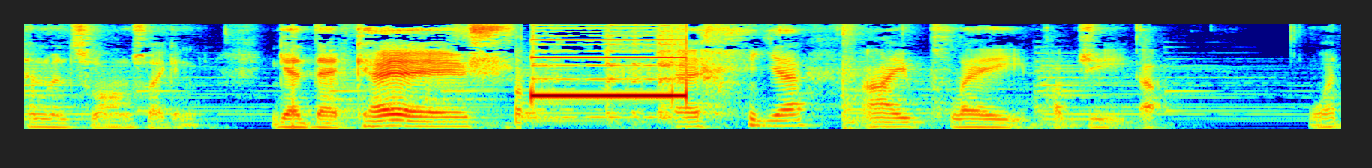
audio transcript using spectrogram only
10 minutes long so i can get that cash uh, yeah i play pubg uh, what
